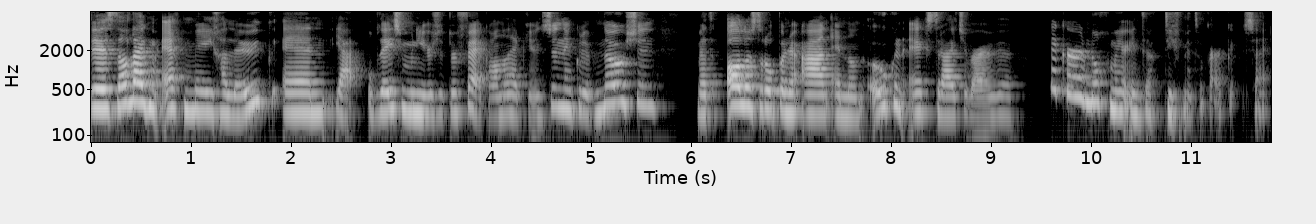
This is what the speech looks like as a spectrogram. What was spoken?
Dus dat lijkt me echt mega leuk. En ja, op deze manier is het perfect. Want dan heb je een Sunday Club Notion met alles erop en eraan. En dan ook een extraatje waarin we lekker nog meer interactief met elkaar kunnen zijn.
